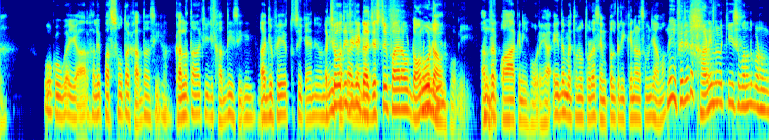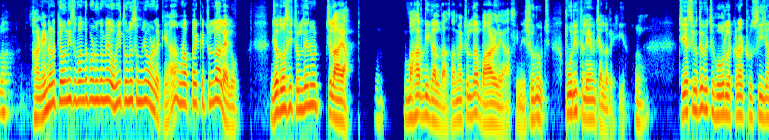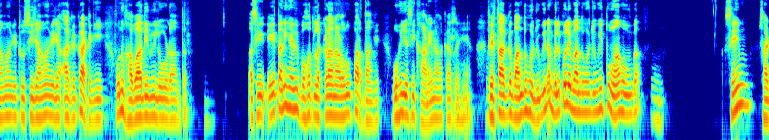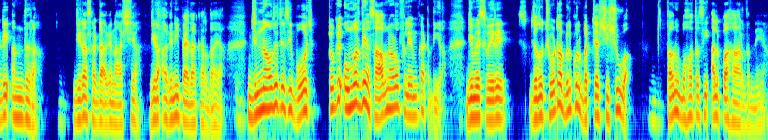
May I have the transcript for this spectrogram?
ਉਹ ਕਹੂਗਾ ਯਾਰ ਹਲੇ ਪਰਸੋਂ ਤਾਂ ਖਾਦਾ ਸੀਗਾ। ਕੱਲ ਤਾਂ ਆ ਚੀਜ਼ ਖਾਧੀ ਸੀਗੀ। ਅੱਜ ਫੇਰ ਤੁਸੀਂ ਕਹਿੰਦੇ ਹੋ ਨਹੀਂ ਅੱਛਾ ਉਹਦੀ ਖਾਧਾ ਜਿਹੜੀ ਜਾਣਾ। ਡਾਈਜੈਸਟਿਵ ਫਾਇਰ ਆ ਉਹ ਡਾਊਨ ਉਹ ਡਾਊਨ ਹੋ? ਗਈ। ਅੰਦਰ ਪਾਕ ਨਹੀਂ ਹੋ ਰਿਹਾ। ਇਹਦਾ ਮੈਂ ਤੁਹਾਨੂੰ ਥੋੜਾ ਸਿੰਪਲ ਤਰੀਕੇ ਨਾਲ ਸਮਝਾਵਾਂ। ਨਹੀਂ ਫਿਰ ਇਹਦਾ ਖਾਣੇ ਨਾਲ ਕੀ ਸੰਬੰਧ ਬਣੂਗਾ? ਖਾਣੇ ਨਾਲ ਕਿਉਂ ਨਹੀਂ ਸੰਬੰਧ ਬਣੂਗਾ? ਮੈਂ ਉਹੀ ਤੁਹਾਨੂੰ ਸਮਝਾਉਣ ਲੱਗਿਆ। ਹੁਣ ਆਪਾਂ ਇੱਕ ਚੁੱਲ੍ਹਾ ਲੈ ਲਓ। ਜਦੋਂ ਅਸੀਂ ਚੁੱਲ੍ਹੇ ਨੂੰ ਚਲਾਇਆ ਬਾਹਰ ਦੀ ਗੱਲ ਦੱਸਦਾ ਮੈਂ ਚੁੱਲ੍ਹਾ ਬਾਲ ਲਿਆ ਸੀ ਨੇ ਸ਼ੁਰੂ 'ਚ। ਪੂਰੀ ਫਲੇਮ ਚੱਲ ਰਹੀ ਆ। ਹੂੰ। ਜੇ ਅਸੀਂ ਉਹਦੇ ਵਿੱਚ ਹੋਰ ਲੱਕੜਾਂ ਠੂਸੀ ਜਾਵਾਂਗੇ ਠੂਸੀ ਜਾਵਾਂਗੇ ਜਾਂ ਅੱਗ ਘਟ ਗਈ ਉਹਨੂੰ ਹਵਾ ਦੀ ਵੀ ਲੋੜ ਆ ਅੰਦਰ। ਅਸੀਂ ਇਹ ਤਾਂ ਨਹੀਂ ਹੈ ਵੀ ਬਹੁਤ ਲੱਕੜਾਂ ਨਾਲ ਉਹਨੂੰ ਭਰ ਦਾਂਗੇ। ਉਹੀ ਅਸੀਂ ਖਾਣੇ ਨਾਲ ਕਰ ਰਹੇ ਹਾਂ। ਫਿਰ ਤਾਂ ਅੱਗ ਬੰਦ ਹੋ ਜੂਗੀ ਨਾ ਬਿਲਕੁਲ ਹੀ ਬੰਦ ਹੋ ਜੂਗੀ ਧੂਆਂ ਹੋਊਗਾ। ਸੇਮ ਸਾਡੇ ਅੰਦਰ ਆ ਜਿਹੜਾ ਸਾਡਾ ਅਗਨਾਸ਼ਯ ਜਿਹੜਾ ਅਗਨੀ ਪੈਦਾ ਕਰਦਾ ਆ ਜਿੰਨਾ ਉਹਦੇ ਤੇ ਅਸੀਂ ਬੋਝ ਕਿਉਂਕਿ ਉਮਰ ਦੇ ਹਿਸਾਬ ਨਾਲ ਉਹ ਫਲੇਮ ਘਟਦੀ ਆ। ਜਿਵੇਂ ਸਵੇਰੇ ਜਦੋਂ ਛੋਟਾ ਬਿਲਕੁਲ ਬੱਚਾ ਸ਼ਿਸ਼ੂ ਆ ਤਾਂ ਉਹਨੂੰ ਬਹੁਤ ਅਸੀਂ ਅਲਪ ਆਹਾਰ ਦਿੰਨੇ ਆ।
